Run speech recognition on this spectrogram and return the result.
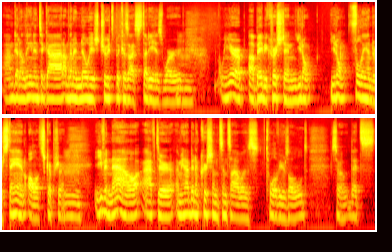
I'm going to lean into god. I'm going to know his truths because i study his word. Mm-hmm. When you're a, a baby christian you don't you don't fully understand all of scripture. Even now after i mean i've been a christian since i was 12 years old. So that's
